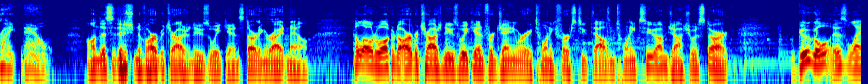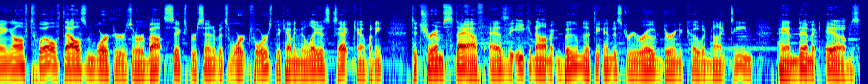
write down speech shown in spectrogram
right now on this edition of Arbitrage News Weekend, starting right now. Hello and welcome to Arbitrage News Weekend for January 21st, 2022. I'm Joshua Stark. Google is laying off 12,000 workers, or about 6% of its workforce, becoming the latest tech company to trim staff as the economic boom that the industry rode during the COVID 19 pandemic ebbs.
